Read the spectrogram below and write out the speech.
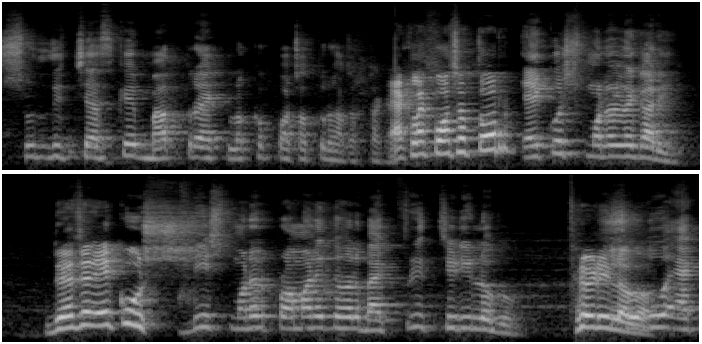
শুধু দিচ্ছে আজকে মাত্র এক লক্ষ পঁচাত্তর হাজার টাকা। এক লাখ পঁচাত্তর? একুশ মডেলের গাড়ি। দুই হাজার একুশ। বিশ মডেল প্রমাণিত হলে bike free three logo three logo শুধু এক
